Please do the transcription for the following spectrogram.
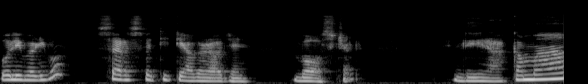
ஒலிவடிவம் சரஸ்வதி தியாகராஜன் பாஸ்டன். ரக்கம்மா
